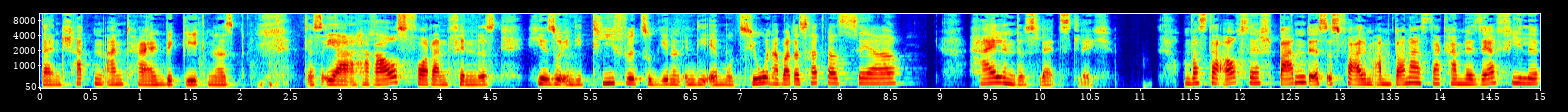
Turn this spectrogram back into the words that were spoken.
deinen Schattenanteilen begegnest, das eher herausfordernd findest, hier so in die Tiefe zu gehen und in die Emotion. Aber das hat was sehr Heilendes letztlich. Und was da auch sehr spannend ist, ist vor allem am Donnerstag haben wir sehr viele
